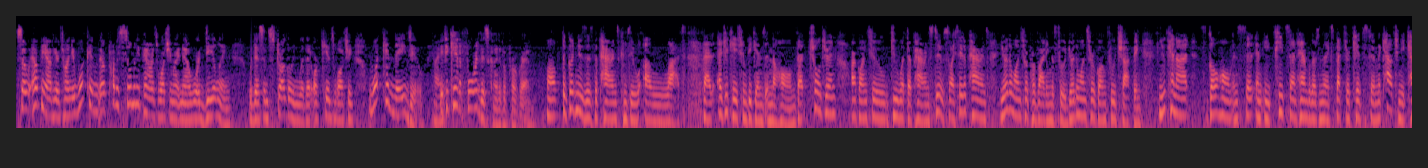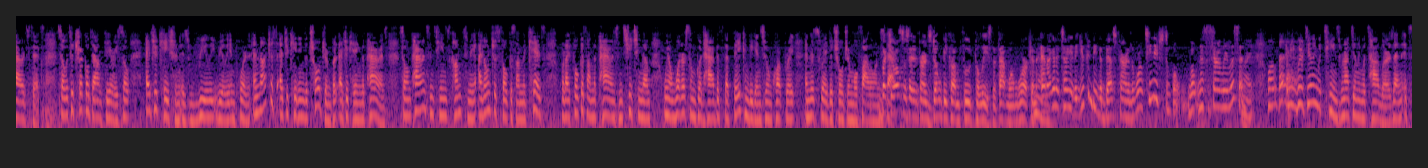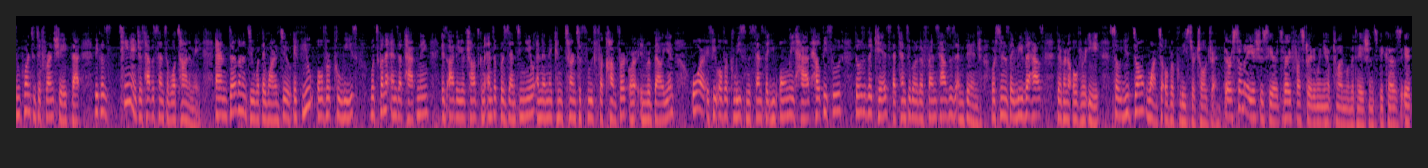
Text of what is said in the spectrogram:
So help me out here, Tanya. What can there are probably so many parents watching right now who are dealing with this and struggling with it, or kids watching. What can they do Right. if you can't afford this kind of a program? Well, the good news is the parents can do a lot. That education begins in the home, that children are going to do what their parents do. So I say to parents, you're the ones who are providing the food. You're the ones who are going food shopping. You cannot go home and sit and eat pizza and hamburgers and then expect your kids to sit on the couch and eat carrot sticks. So it's a trickle down theory. So education is really, really important. And not just educating the children, but educating the parents. So when parents and teens come to me, I don't just focus on the kids, but I focus on the parents and teaching them, you know, what are some good habits that they can begin to incorporate, and this way the children will follow in But steps. you also say to parents, don't become food police, that that won't work. And, No. and I got to tell you that you can be the best parent in the world. Teenagers won't, won't necessarily listen. Right. Well, that, I mean, we're dealing with teens. We're not dealing with toddlers, and it's important to differentiate that because teenagers have a sense of autonomy, and they're going to do what they want to do. If you over police, what's going to end up happening is either your child's going to end up resenting you, and then they can turn to food for comfort or in rebellion, or if you over police in the sense that you only have healthy food, those are the kids that tend to go to their friends' houses and binge, or as soon as they leave the house, they're going to overeat. So you don't want to over police your children. There are so many issues here. It's very frustrating when you have time limitations because it,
